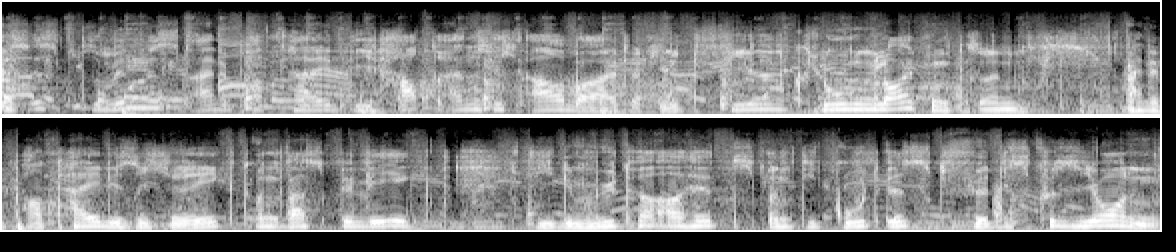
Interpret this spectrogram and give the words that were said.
Es ist zumindest eine Partei, die hart an sich arbeitet, mit vielen klugen Leuten drin. Eine Partei, die sich regt und was bewegt, die Gemüter erhitzt und die gut ist für Diskussionen.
